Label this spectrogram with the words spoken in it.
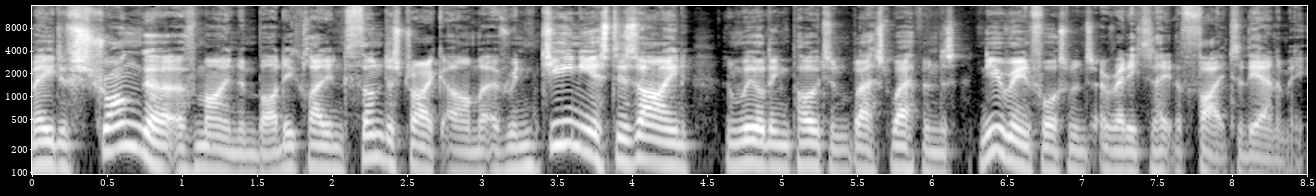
made of stronger of mind and body, clad in Thunderstrike armour of ingenious design and wielding potent blessed weapons. New reinforcements are ready to take the fight to the enemy.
